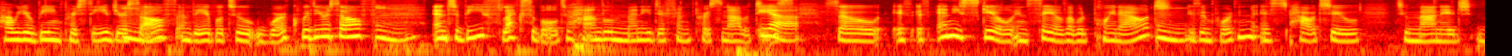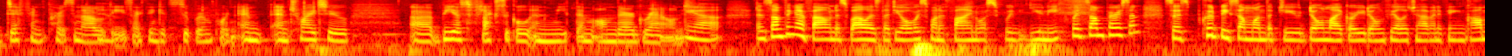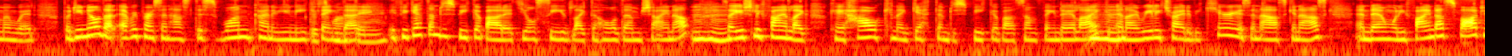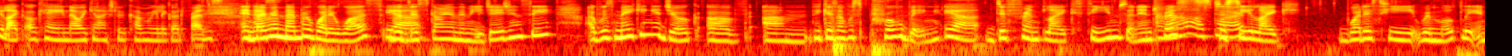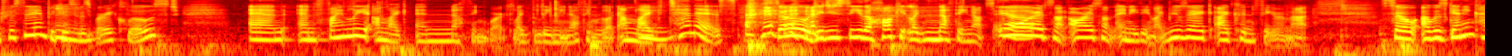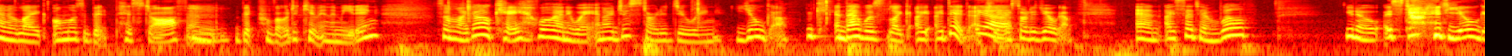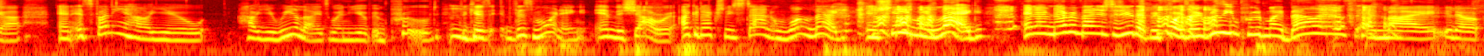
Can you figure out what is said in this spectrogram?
how you're being perceived mm-hmm. yourself and be able to work with yourself mm-hmm. and to be flexible to handle many different personalities. Yeah. So if if any skill in sales I would point out mm-hmm. is important is how to to manage different personalities. I think it's super important and and try to uh, be as flexible and meet them on their ground. Yeah, and something I found as well is that you always want to find what's unique with some person. So it could be someone that you don't like or you don't feel that you have anything in common with, but you know that every person has this one kind of unique This thing that thing. if you get them to speak about it, you'll see like the whole them shine up. Mm-hmm. So I usually find like, okay, how can I get them to speak about something they like? Mm-hmm. And I really try to be curious and ask and ask. And then when you find that spot, you're like, okay, now we can actually become really good friends. And I But remember what it was Yeah. with this guy in the media agency. I was making a joke of um, because I was probing Yeah. different like themes and interests to see like what is he remotely interested in because it was Mm. very closed. And and finally I'm like and nothing worked. Like believe me, nothing worked. I'm like Mm. tennis. So did you see the hockey? Like nothing, not sports, Yeah. not arts, not anything. Like music, I couldn't figure him out. So I was getting kind of like almost a bit pissed off and Mm. a bit provocative in the meeting. So I'm like, okay, well, anyway. And I just started doing yoga. And that was like, I, I did actually. Yeah. I started yoga. And I said to him, well, you know, I started yoga. And it's funny how you how you realize when you've improved mm. because this morning in the shower I could actually stand on one leg and shave my leg and I've never managed to do that before so I really improved my balance and my you know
